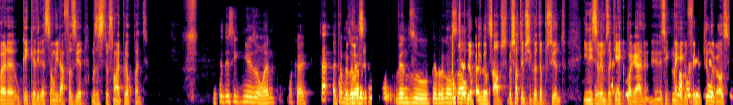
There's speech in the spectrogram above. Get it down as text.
para o que é que a direção irá fazer, mas a situação é preocupante. 75 milhões a um ano, ok. Ah, então, mas agora vendes o Pedro Gonçalves. o Pedro Gonçalves, mas só temos 50% e nem sabemos a quem é que pagar. Eu nem sei como é que, é que fez aquele negócio.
